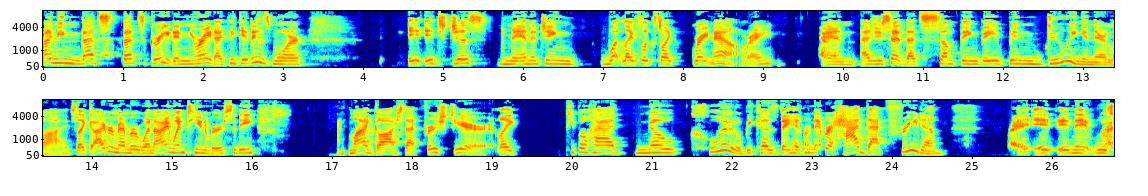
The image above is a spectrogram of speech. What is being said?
I mean that's that's great, and you're right. I think it is more. It, it's just managing what life looks like right now, right? And as you said, that's something they've been doing in their lives. Like I remember when I went to university, my gosh, that first year, like people had no clue because they had never had that freedom. Right. It, and it was right.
